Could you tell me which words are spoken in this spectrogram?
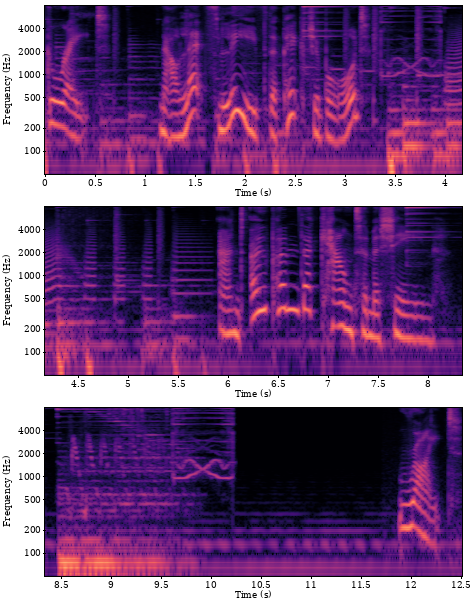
Great. Now let's leave the picture board and open the counter machine. Right.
